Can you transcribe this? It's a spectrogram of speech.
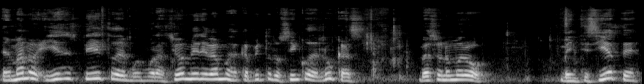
Hermano, y ese espíritu de murmuración, mire, vemos el capítulo 5 de Lucas, verso número 27.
